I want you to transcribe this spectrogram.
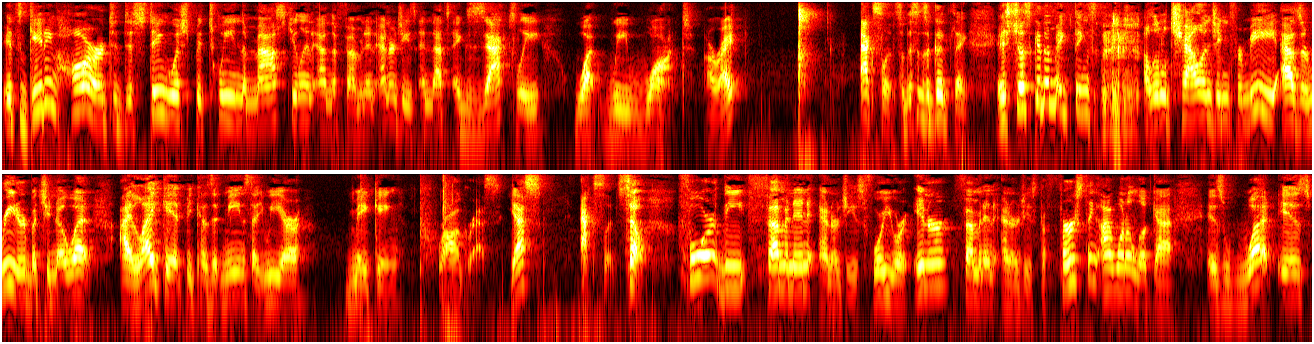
it's getting hard to distinguish between the masculine and the feminine energies. And that's exactly what we want. All right? Excellent. So this is a good thing. It's just going to make things a little challenging for me as a reader, but you know what? I like it because it means that we are making progress. Yes? Excellent. So, for the feminine energies, for your inner feminine energies, the first thing I want to look at is what is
